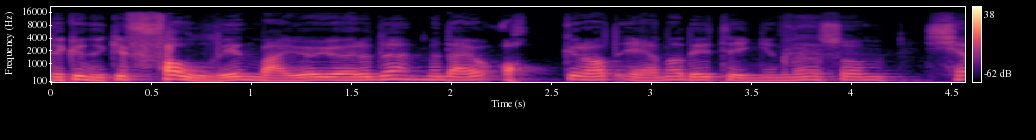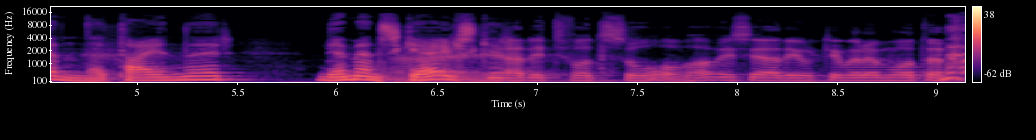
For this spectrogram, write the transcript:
Det kunne ikke falle inn meg å gjøre det, men det er jo akkurat en av de tingene som kjennetegner det mennesket jeg elsker. Jeg hadde ikke fått sove hvis jeg hadde gjort det på den måten.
